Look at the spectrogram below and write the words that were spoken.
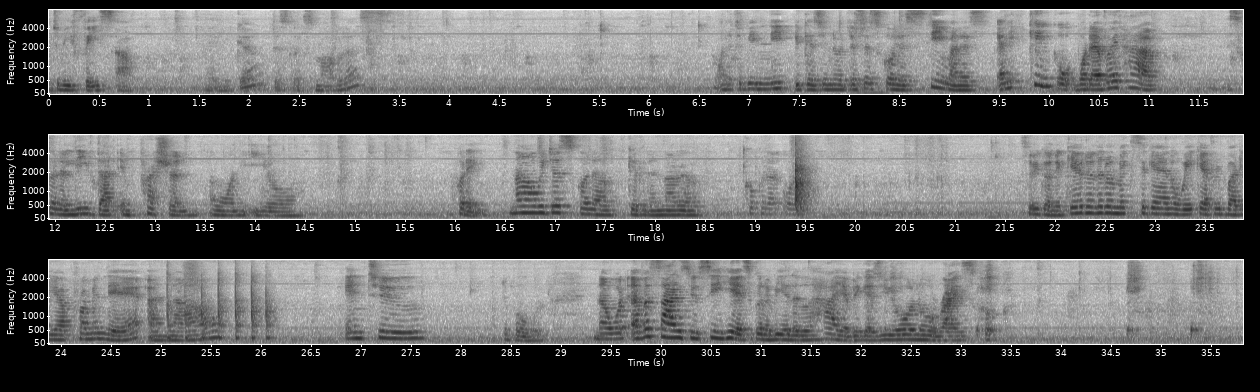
to be face up. There you go. This looks marvelous. Want it to be neat because you know this is going to steam and it's any kink or whatever it have it's going to leave that impression on your pudding. Now we're just to give it another coconut oil. So we're to give it a little mix again, wake everybody up from in there, and now into the bowl. Now whatever size you see here is to be a little higher because you all know rice cook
